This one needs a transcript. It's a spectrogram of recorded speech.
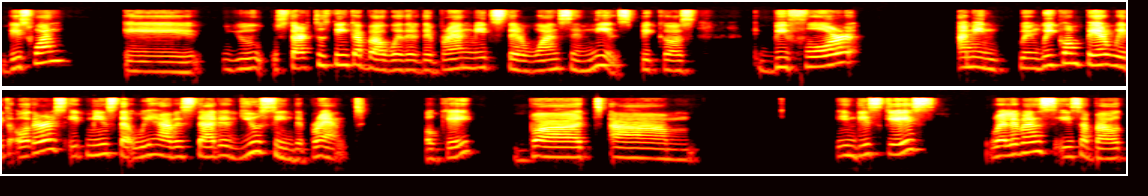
this one. Uh, you start to think about whether the brand meets their wants and needs because before, I mean, when we compare with others, it means that we have started using the brand, okay? But um, in this case, relevance is about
